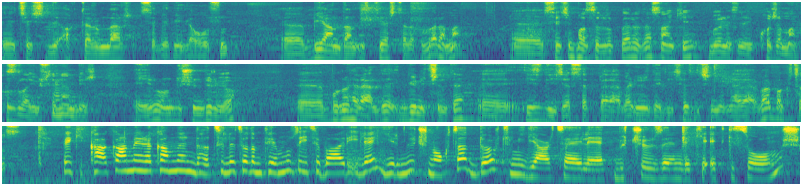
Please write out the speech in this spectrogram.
e, çeşitli aktarımlar sebebiyle olsun. E, bir yandan ihtiyaç tarafı var ama e, seçim hazırlıkları da sanki böylesine kocaman hızla yükselen bir eğri onu düşündürüyor. E, bunu herhalde gün içinde e, izleyeceğiz, hep beraber irdeleyeceğiz. İçinde neler var bakacağız. Peki KKM rakamlarını da hatırlatalım. Temmuz itibariyle 23.4 milyar TL bütçe üzerindeki etkisi olmuş.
